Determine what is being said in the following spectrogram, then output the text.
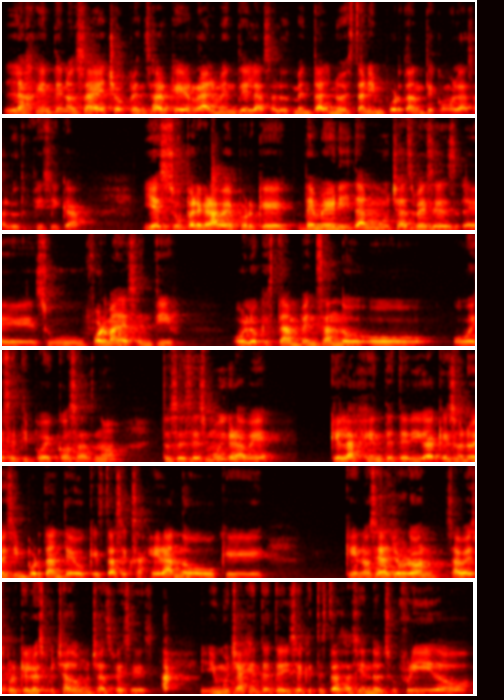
la gente nos ha hecho pensar que realmente la salud mental no es tan importante como la salud física. Y es súper grave porque demeritan muchas veces eh, su forma de sentir o lo que están pensando o, ese tipo de cosas, ¿no? Entonces es muy grave que la gente te diga que eso no es importante o que estás exagerando o que, que no seas llorón, ¿sabes? Porque lo he escuchado muchas veces. Y mucha gente te dice que te estás haciendo el sufrido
